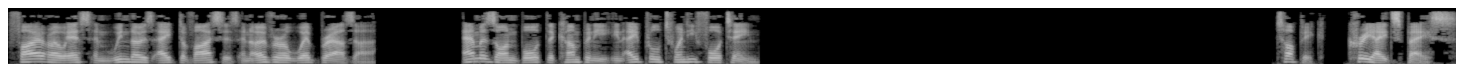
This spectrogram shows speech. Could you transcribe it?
Fire OS and Windows 8 devices and over a web browser. Amazon bought the company in April 2014. CreateSpace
